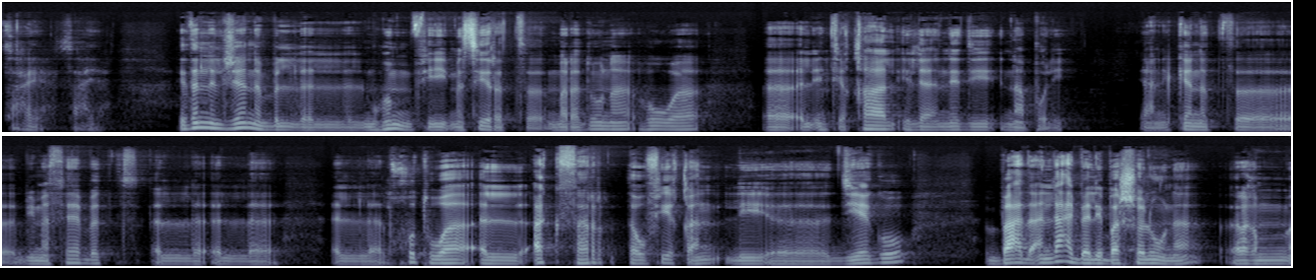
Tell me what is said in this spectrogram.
صحيح صحيح. اذا الجانب المهم في مسيرة مارادونا هو آه، الانتقال إلى نادي نابولي. يعني كانت آه، بمثابة الخطوة الأكثر توفيقا لدييغو بعد أن لعب لبرشلونة رغم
